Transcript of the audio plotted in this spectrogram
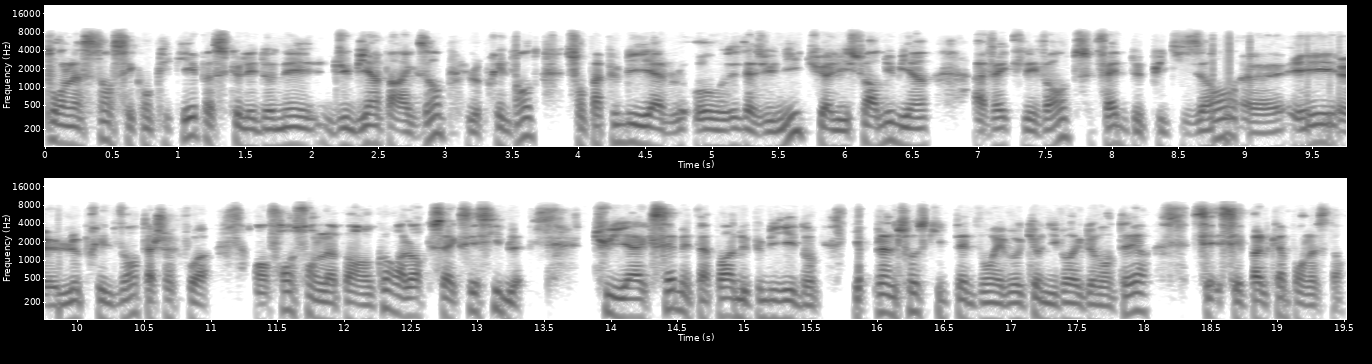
Pour l'instant, c'est compliqué parce que les données du bien, par exemple, le prix de vente, sont pas publiables. Aux États-Unis, tu as l'histoire du bien avec les ventes faites depuis 10 ans euh, et euh, le prix de vente à chaque fois. En France, on ne l'a pas encore alors que c'est accessible. Tu y as accès, mais tu n'as pas de le publier. Donc, il y a plein de choses qui peut-être vont évoquer au niveau réglementaire. C'est c'est pas le cas pour l'instant.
